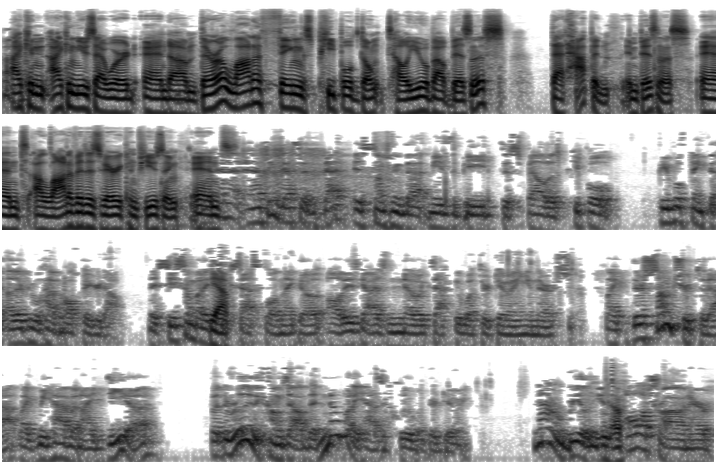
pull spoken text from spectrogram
I can I can use that word, and um, there are a lot of things people don't tell you about business that happen in business, and a lot of it is very confusing. And And, and I think that's a, that is something that needs to be dispelled. Is people people think that other people have it all figured out. They see somebody Yeah. successful and they go, "Oh, these guys know exactly what they're doing," and there's like there's some truth to that. Like we have an idea, but it really it comes out that nobody has a clue what they're doing. Not really. It's No. all trial and error.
